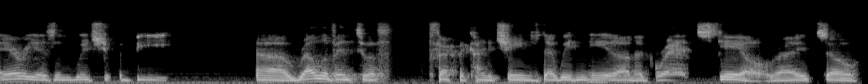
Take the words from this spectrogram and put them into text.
areas in which it would be uh, relevant to a affect the kind of change that we need on a grand scale, right? So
